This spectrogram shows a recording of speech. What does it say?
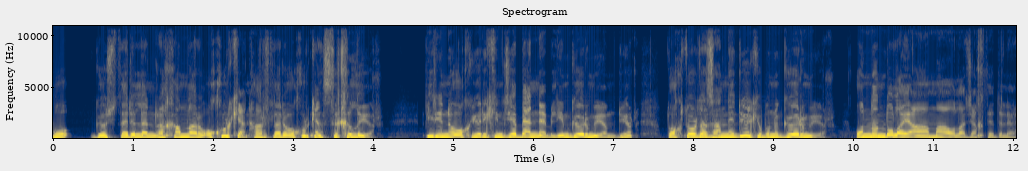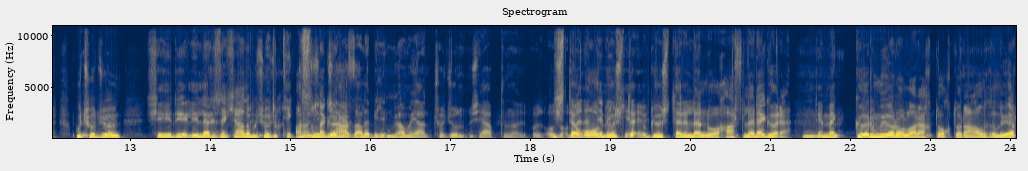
bu gösterilen rakamları okurken, harfleri okurken sıkılıyor. Birini okuyor, ikinciye ben ne bileyim görmüyorum diyor. Doktor da zannediyor ki bunu görmüyor. Ondan dolayı ama olacak dediler. Bu çocuğun şeyi değil, ileri zekalı bu çocuk Teknolojik aslında görüyor. cihazlarla bilinmiyor mu yani çocuğun şey yaptığını? O, işte o, göster- ki, evet. gösterilen o harflere göre. Hmm. Demek görmüyor olarak doktora hmm. algılıyor.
